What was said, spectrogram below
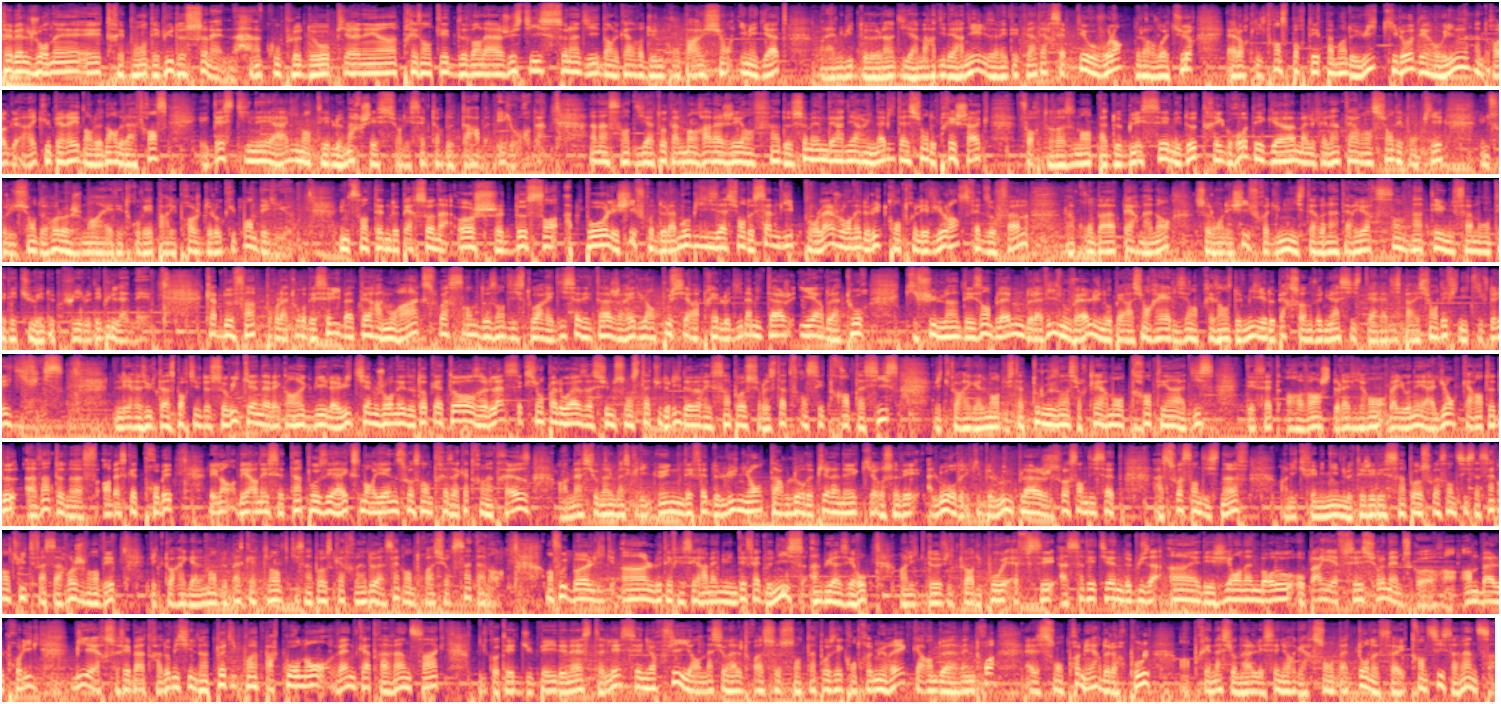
Très belle journée et très bon début de semaine. Un couple de Hauts-Pyrénéens présenté devant la justice ce lundi dans le cadre d'une comparution immédiate. Dans la nuit de lundi à mardi dernier, ils avaient été interceptés au volant de leur voiture alors qu'ils transportaient pas moins de 8 kilos d'héroïne, drogue récupérée dans le nord de la France et destinée à alimenter le marché sur les secteurs de Tarbes et Lourdes. Un incendie a totalement ravagé en fin de semaine dernière une habitation de Préchac. Fort heureusement, pas de blessés mais de très gros dégâts malgré l'intervention des pompiers. Solution de relogement a été trouvée par les proches de l'occupant des lieux. Une centaine de personnes à Hoche, 200 à Pau, les chiffres de la mobilisation de samedi pour la journée de lutte contre les violences faites aux femmes. Un combat permanent. Selon les chiffres du ministère de l'Intérieur, 121 femmes ont été tuées depuis le début de l'année. Clap de fin pour la tour des célibataires à Mourinx, 62 ans d'histoire et 17 étages réduits en poussière après le dynamitage hier de la tour qui fut l'un des emblèmes de la ville nouvelle, une opération réalisée en présence de milliers de personnes venues assister à la disparition définitive de l'édifice. Les résultats sportifs de ce week-end avec en rugby la huitième journée de top 14, la section paloise assume son statut de leader et s'impose sur le stade français 30 à 6. Victoire également du stade toulousain sur Clermont 31 à 10. Défaite en revanche de l'aviron bayonnais à Lyon 42 à 29. En basket Pro B, l'élan béarnais s'est imposé à Aix-Maurienne 73 à 93. En nationale masculine 1, défaite de l'Union Tarbes-Lourdes Pyrénées qui recevait à Lourdes l'équipe de Loun Plage 77 à 79. En Ligue féminine, le TGV s'impose 66 à 58 face à Roche-Vendée. Victoire également de Basketland qui s'impose 82 à 53 sur Saint-Amand. En football, Ligue 1, le TFC ramène une défaite de Nice, 1 but à 0. En Ligue 2, victoire du Pau FC à Saint-Etienne, 2 buts à 1 et des Girondins de Bordeaux au Paris FC sur le même score. En handball Pro League, Bière se fait battre à domicile d'un petit point par Cournon, 24 à 25. Du côté du Pays des Nestes, les seniors filles en National 3 se sont imposées contre Muret, 42 à 23. Elles sont premières de leur poule. En pré-national, les seniors garçons battent Tournefeuille, 36 à 25.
